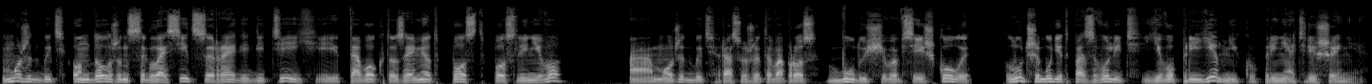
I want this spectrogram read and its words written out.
Может быть, он должен согласиться ради детей и того, кто займет пост после него? А может быть, раз уж это вопрос будущего всей школы, лучше будет позволить его преемнику принять решение.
